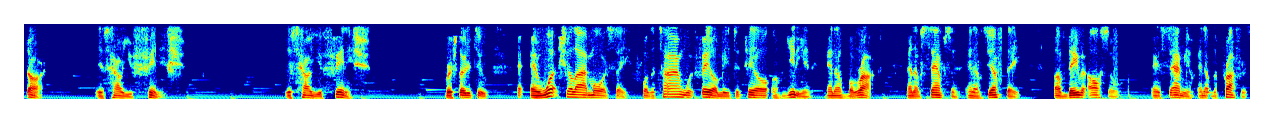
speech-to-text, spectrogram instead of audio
start, it's how you finish. It's how you finish. Verse 32. And what shall I more say? For the time would fail me to tell of Gideon and of Barak and of Samson and of Jephthah, of David also, and Samuel and of the prophets,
